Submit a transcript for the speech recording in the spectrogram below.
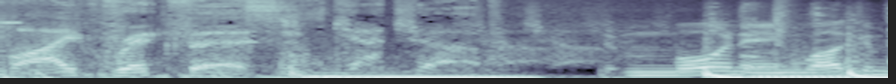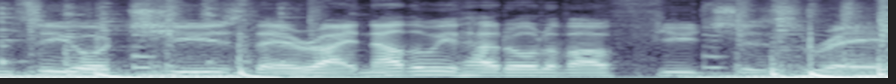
5 Breakfast. Catch up. morning. Welcome to your Tuesday. Right now that we've had all of our futures read,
